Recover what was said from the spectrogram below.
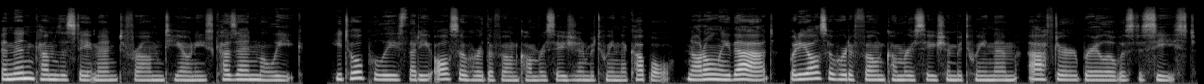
And then comes a statement from Tioni's cousin, Malik. He told police that he also heard the phone conversation between the couple. Not only that, but he also heard a phone conversation between them after Brayla was deceased.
